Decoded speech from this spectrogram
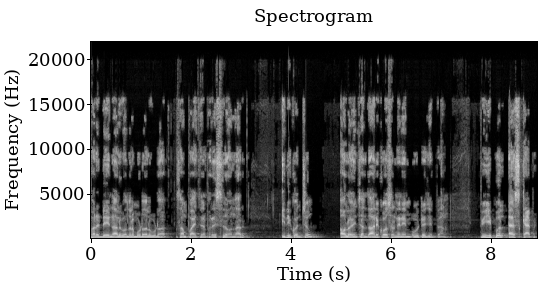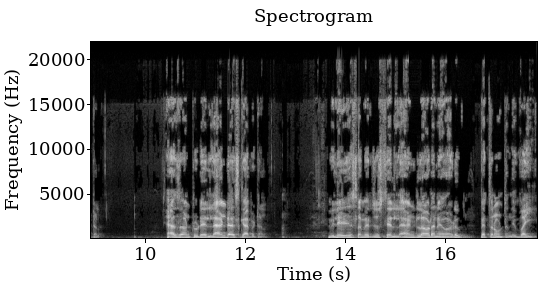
ఫర్ డే నాలుగు వందలు మూడు వందలు కూడా సంపాదించిన పరిస్థితిలో ఉన్నారు. ఇది కొంచెం ఆలోచించాలి. దానికోసం నేను ఒకటే చెప్పాను. People as capital as on today land as capital విలేజెస్లో మీరు చూస్తే ల్యాండ్ లార్డ్ అనేవాడు పెత్తనం ఉంటుంది వై.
